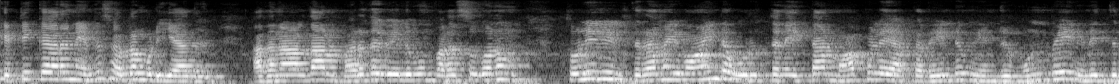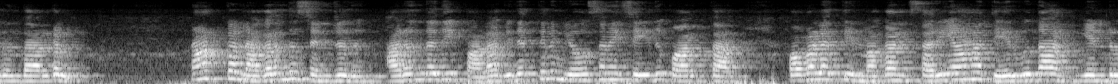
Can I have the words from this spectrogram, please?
கெட்டிக்காரன் என்று சொல்ல முடியாது. அதனால்தான் மருதவேலுவும் பரசுகனும் தொழிலில் திறமை வாய்ந்த ஒருத்தனைத்தான் மாப்பிள்ளையாக்க வேண்டும் என்று முன்பே நினைத்திருந்தார்கள். நாட்கள் நகர்ந்து சென்றது. அருந்ததி பல விதத்திலும் யோசனை செய்து பார்த்தார் பவளத்தின் மகன் சரியான தேர்வுதான் என்று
